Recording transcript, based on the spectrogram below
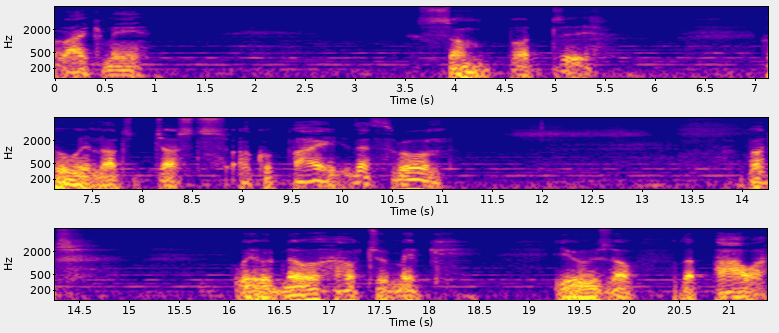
like me. Somebody who will not just occupy the throne, but will know how to make use of the power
